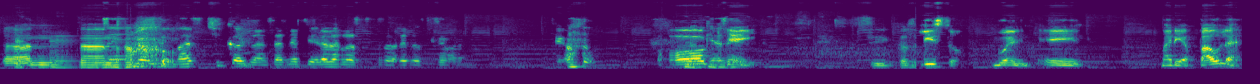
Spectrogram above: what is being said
No, no, Sí, no. Los demás chicos lanzarle piedras a los obreros que se van. Ok? Sí, cosas- listo. Bueno, eh, María Paula,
